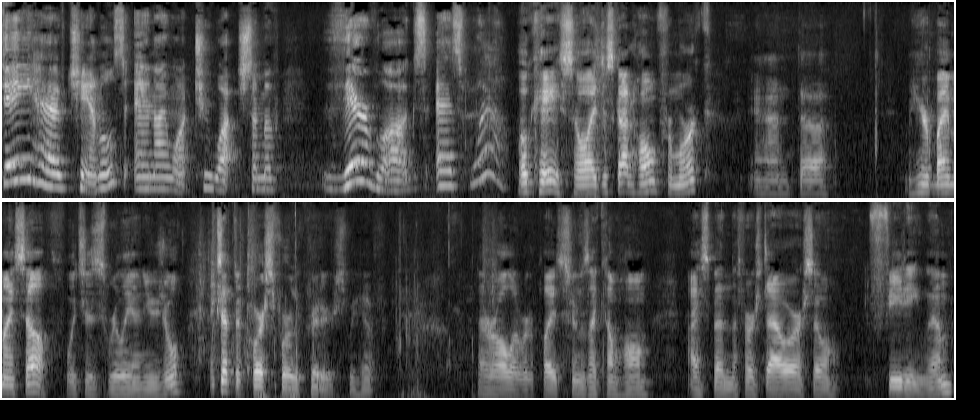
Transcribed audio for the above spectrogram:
they have channels and I want to watch some of their vlogs as well. Okay, so I just got home from work and uh, I'm here by myself, which is really unusual. Except, of course, for the critters. We have they're all over the place. As soon as I come home, I spend the first hour or so feeding them.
